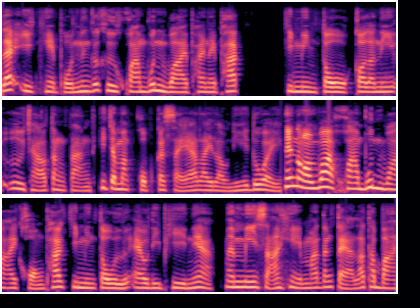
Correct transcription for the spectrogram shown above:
และอีกเหตุผลหนึ่งก็คือความวุ่นวายภายในพรรคจิมินโตกรณีอื้อฉาวต่างๆ ที่จะมากบกระแสอะไรเหล่านี้ด้วย แน่นอนว่าความวุ่นวายของพรรคจิมินโตหรือ LDP เนี่ยมันมีสาเหตุมาตั้งแต่รัฐบาล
